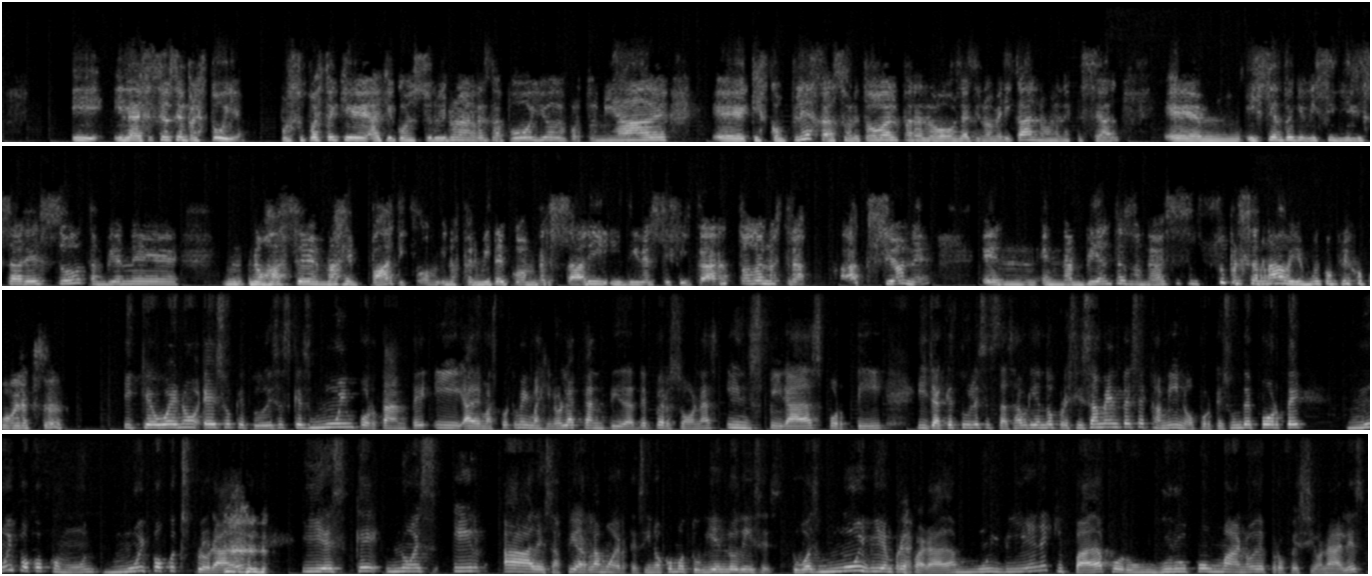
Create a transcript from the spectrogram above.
Y, y la decisión siempre es tuya. Por supuesto que, hay que construir una red de apoyo, de oportunidades, eh, que es compleja, sobre todo para los latinoamericanos en especial. Em, y siento que visibilizar eso también eh, nos hace más empáticos y nos permite conversar y, y diversificar todas nuestras acciones en, ambientes donde a veces son súper cerrados y es muy complejo poder acceder. Y qué bueno eso que tú dices que es muy importante y además porque me imagino la cantidad de personas inspiradas por ti y ya que tú les estás abriendo precisamente ese camino, porque es un deporte muy poco común, muy poco explorado Y es que no es ir a desafiar la muerte, sino como tú bien lo dices, tú vas muy bien preparada, muy bien equipada por un grupo humano de profesionales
